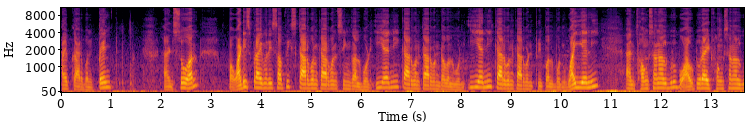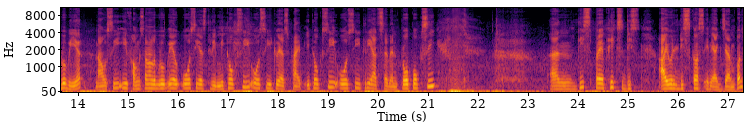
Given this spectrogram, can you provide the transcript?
5 carbon pent and so on what is primary suffix carbon carbon single bond ene carbon carbon double bond ene carbon carbon triple bond yne and functional group how to write functional group here now see if functional group A OCS3 methoxy OC2S5 ethoxy OC3S7 propoxy and this prefix this I will discuss in example.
